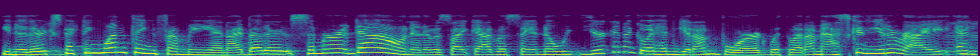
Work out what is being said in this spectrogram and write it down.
you know, they're expecting one thing from me and I better simmer it down. And it was like God was saying, no, you're going to go ahead and get on board with what I'm asking you to write. And,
